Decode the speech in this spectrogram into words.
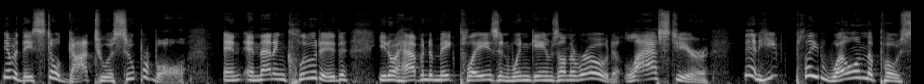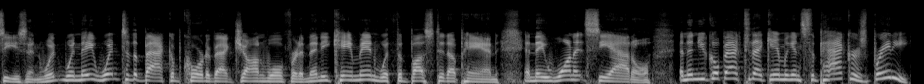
Yeah, but they still got to a Super Bowl, and and that included, you know, having to make plays and win games on the road. Last year, man, he played well in the postseason when when they went to the backup quarterback John Wolford, and then he came in with the busted up hand, and they won at Seattle. And then you go back to that game against the Packers, Brady.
